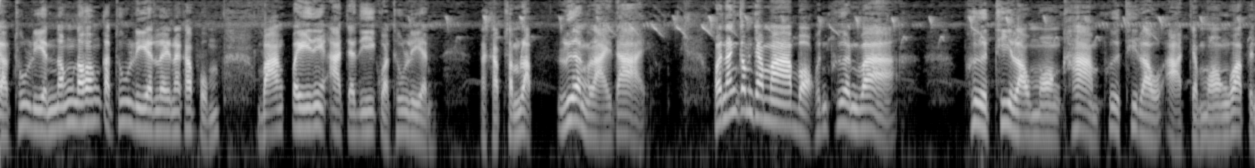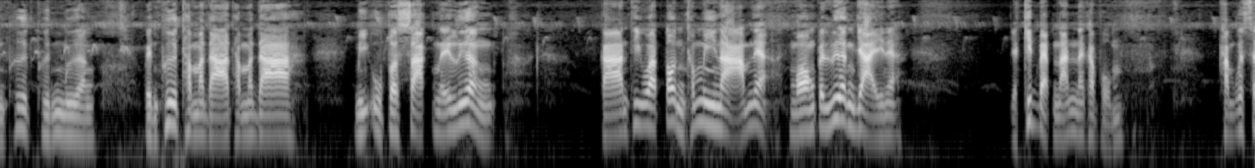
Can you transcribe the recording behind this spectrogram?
กับทุเรียนน้องๆ กับทุเรียนเลยนะครับ ผมบางปีนี่อาจจะดีกว่าทุเรียนนะครับสำหรับเรื่องรายได้ เพราะนั้นก็จะมาบอกเพื่อนๆว่า พืชที่เรามองข้ามพืชที่เราอาจจะมองว่าเป็นพืชพื้นเมือง เป็นพืชธรรมดาธรรมดา มีอุปสรรคในเรื่อง การที่ว่าต้นเขามีหนามเนี่ย มองเป็นเรื่องใหญ่เนี่ย อย่าคิดแบบนั้นนะครับผมทำเกษ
